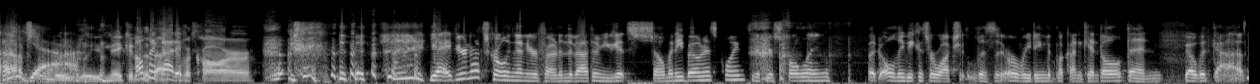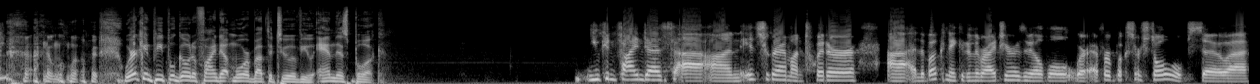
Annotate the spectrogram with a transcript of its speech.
Oh, Absolutely. yeah. Make it in Oh the back God, of a car. yeah, if you're not scrolling on your phone in the bathroom, you get so many bonus points. And if you're scrolling, but only because you're watching, listen, or reading the book on Kindle, then go with God. I love it. Where can people go to find out more about the two of you and this book? You can find us uh, on Instagram, on Twitter, uh, and the book Naked in the Rideshare is available wherever books are sold. So uh,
